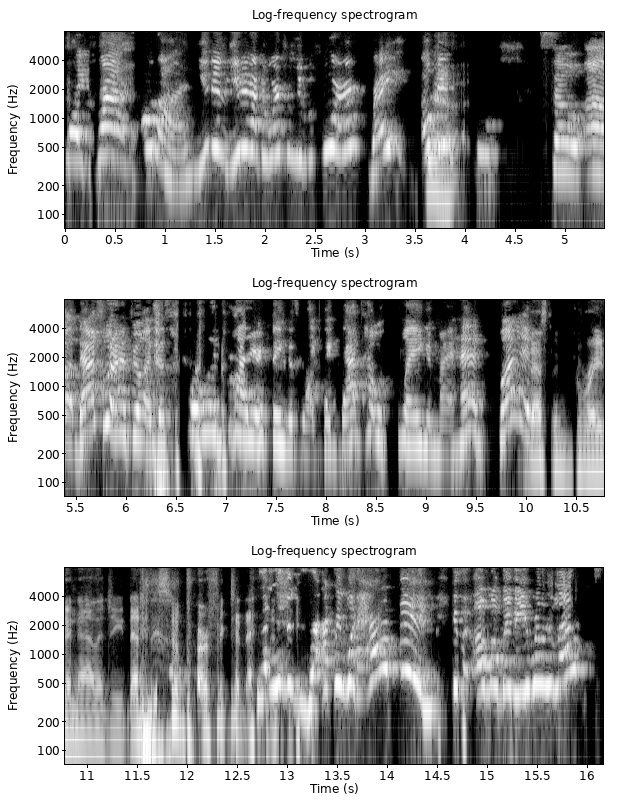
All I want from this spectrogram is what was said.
like, bruh, hold on. You didn't you didn't have to work for me before, right? Okay. Yeah. So uh that's what I feel like this whole entire thing is like. Like that's how it's playing in my head. But That's a great analogy. That is a perfect analogy. that is exactly what happened. He's like, oh no, baby, you really left.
